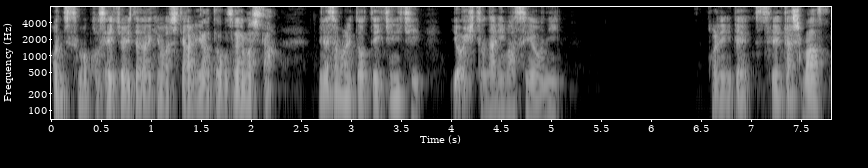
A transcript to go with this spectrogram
本日もご清聴いただきましてありがとうございました。皆様にとって一日良い日となりますように。これにて失礼いたします。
